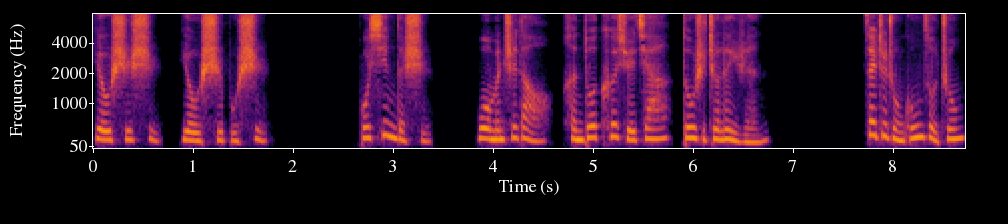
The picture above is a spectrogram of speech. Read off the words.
有时是，有时不是。不幸的是，我们知道很多科学家都是这类人。在这种工作中，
